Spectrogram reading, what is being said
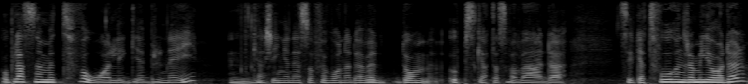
På plats nummer två ligger Brunei. Mm. Kanske ingen är så förvånad över. De uppskattas vara värda cirka 200 miljarder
